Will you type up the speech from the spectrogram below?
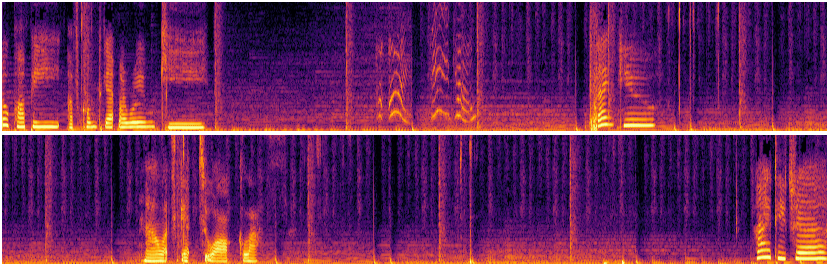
Hello, Poppy. I've come to get my room key. Thank you. Now let's get to our class. Hi, teacher.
